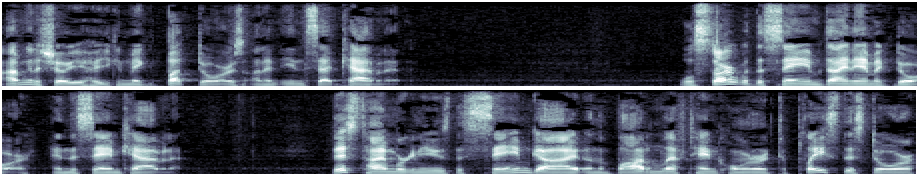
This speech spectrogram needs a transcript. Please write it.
I'm going to show you how you can make butt doors on an inset cabinet. We'll start with the same dynamic door and the same cabinet. This time we're going to use the same guide on the bottom left hand corner to place this door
